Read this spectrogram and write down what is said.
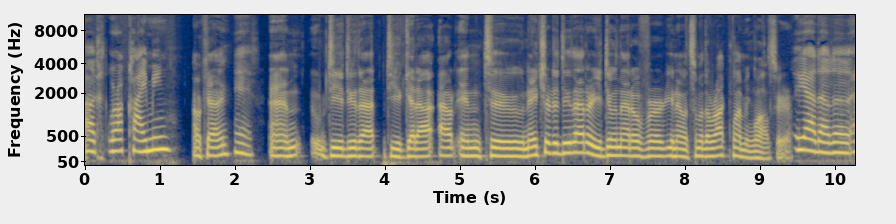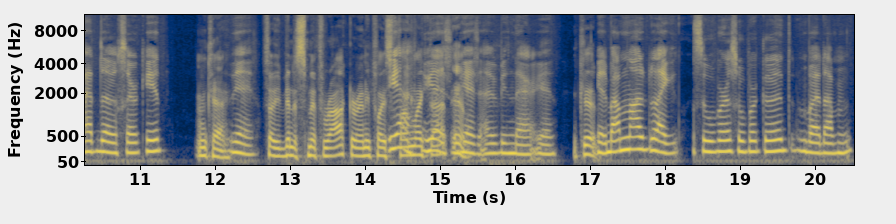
uh, rock climbing. Okay. Yes. And do you do that? Do you get out, out into nature to do that, or are you doing that over, you know, at some of the rock climbing walls here? Yeah, the, the at the circuit. Okay. Yes. So you've been to Smith Rock or any place yeah. fun like yes. that? Yes. I've been there. Yes. Good. Yeah, but I'm not like super super good. But I'm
